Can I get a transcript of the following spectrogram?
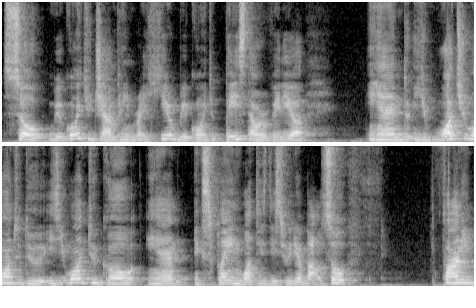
So we're going to jump in right here. We're going to paste our video and you, what you want to do is you want to go and explain what is this video about. So funny,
